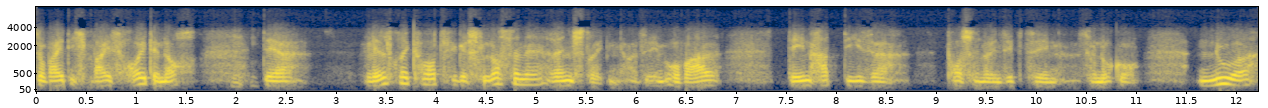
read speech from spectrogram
soweit ich weiß, heute noch, der Weltrekord für geschlossene Rennstrecken, also im Oval, den hat dieser Porsche 917 Sunoco nur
